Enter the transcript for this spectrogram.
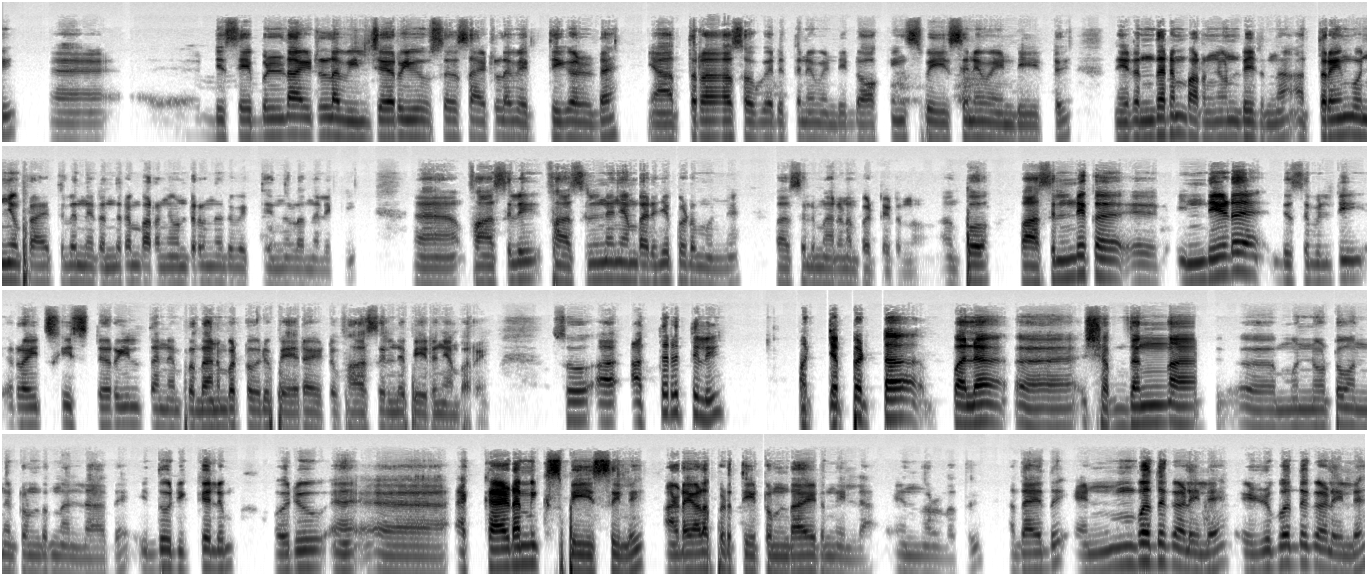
ഡിസേബിൾഡ് ആയിട്ടുള്ള വീൽ ചെയർ യൂസേഴ്സ് ആയിട്ടുള്ള വ്യക്തികളുടെ യാത്രാ സൗകര്യത്തിന് വേണ്ടി ഡോക്കിംഗ് സ്പേസിന് വേണ്ടിയിട്ട് നിരന്തരം പറഞ്ഞുകൊണ്ടിരുന്ന അത്രയും കുഞ്ഞു പ്രായത്തിൽ നിരന്തരം പറഞ്ഞുകൊണ്ടിരുന്ന ഒരു വ്യക്തി എന്നുള്ള നിലയ്ക്ക് ഫാസിൽ ഫാസിലിനെ ഞാൻ പരിചയപ്പെടും മുന്നേ. ഫാസിൽ മരണപ്പെട്ടിരുന്നു. അപ്പോൾ ഫാസിലിന്റെ ഇന്ത്യയുടെ ഡിസബിലിറ്റി റൈറ്റ്സ് ഹിസ്റ്ററിയിൽ തന്നെ പ്രധാനപ്പെട്ട ഒരു പേരായിട്ട് ഫാസിലിന്റെ പേര് ഞാൻ പറയും. സോ അത്തരത്തിൽ ഒറ്റപ്പെട്ട പല ശബ്ദങ്ങൾ മുന്നോട്ട് വന്നിട്ടുണ്ടെന്നല്ലാതെ ഇതൊരിക്കലും ഒരു അക്കാഡമിക് സ്പേസിൽ അടയാളപ്പെടുത്തിയിട്ടുണ്ടായിരുന്നില്ല എന്നുള്ളത്. അതായത് എൺപതുകളിലെ എഴുപതുകളിലെ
